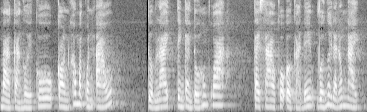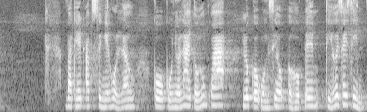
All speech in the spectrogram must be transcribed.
Mà cả người cô còn không mặc quần áo Tưởng lại tình cảnh tối hôm qua, Tại sao cô ở cả đêm với người đàn ông này Và hết óc suy nghĩ hồi lâu, Cô cố nhớ lại tối hôm qua, Lúc cô uống rượu ở hộp đêm Thì hơi say xỉn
